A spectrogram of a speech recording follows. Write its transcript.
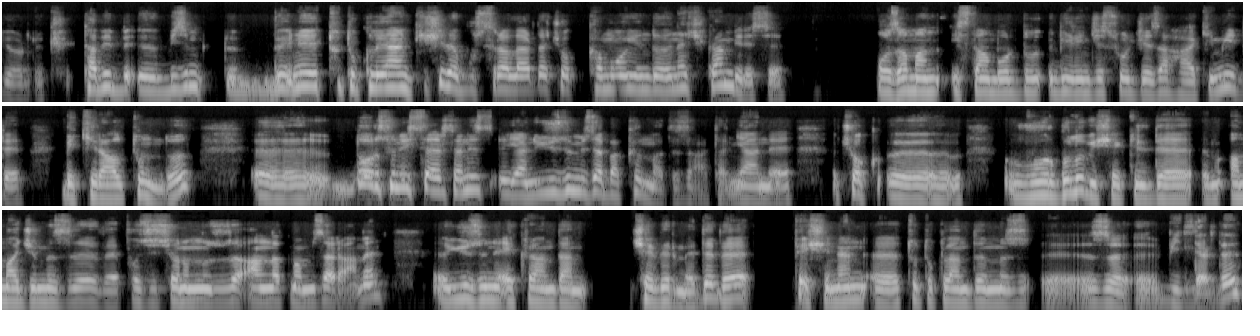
gördük. Tabii bizim beni tutuklayan kişi de bu sıralarda çok kamuoyunda öne çıkan birisi. O zaman İstanbul 1. Sulh Ceza Hakimiydi. Bekir Altun'du. E, doğrusunu isterseniz yani yüzümüze bakılmadı zaten. Yani çok e, vurgulu bir şekilde amacımızı ve pozisyonumuzu anlatmamıza rağmen e, yüzünü ekrandan çevirmedi ve peşinen e, tutuklandığımızı e, bildirdi.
